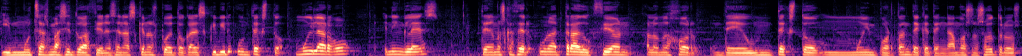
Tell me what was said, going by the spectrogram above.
y muchas más situaciones en las que nos puede tocar escribir un texto muy largo en inglés tenemos que hacer una traducción a lo mejor de un texto muy importante que tengamos nosotros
